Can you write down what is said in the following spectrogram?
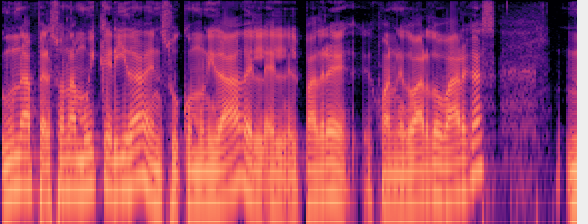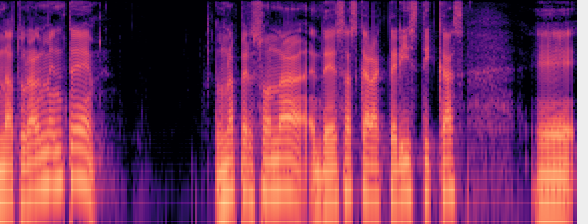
una persona muy querida en su comunidad, el, padre Juan Eduardo Vargas. Naturalmente, una persona de esas características eh,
